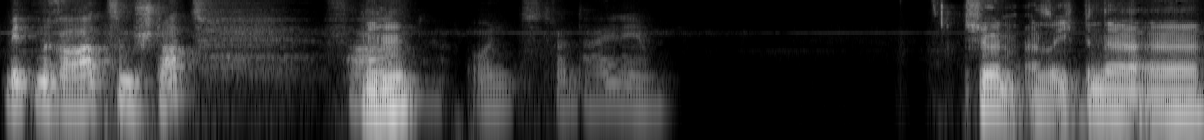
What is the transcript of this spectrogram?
mit dem Rad zum Start fahren. Und dran teilnehmen. Schön, also ich bin da, äh,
